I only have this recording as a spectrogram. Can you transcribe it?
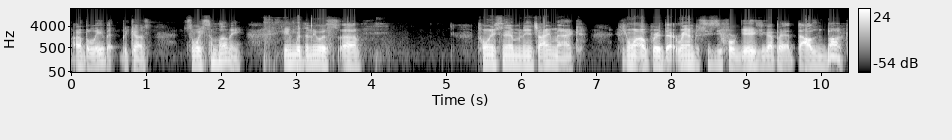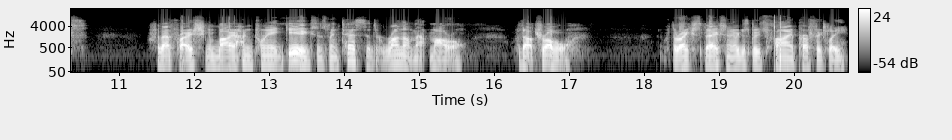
I believe it because it's a waste of money. Even with the newest uh, 27 inch iMac, if you want to upgrade that RAM to 64 gigs, you got to pay a thousand bucks. For that price, you can buy 128 gigs and it's been tested to run on that model without trouble. With the right specs, and it just boots fine perfectly.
